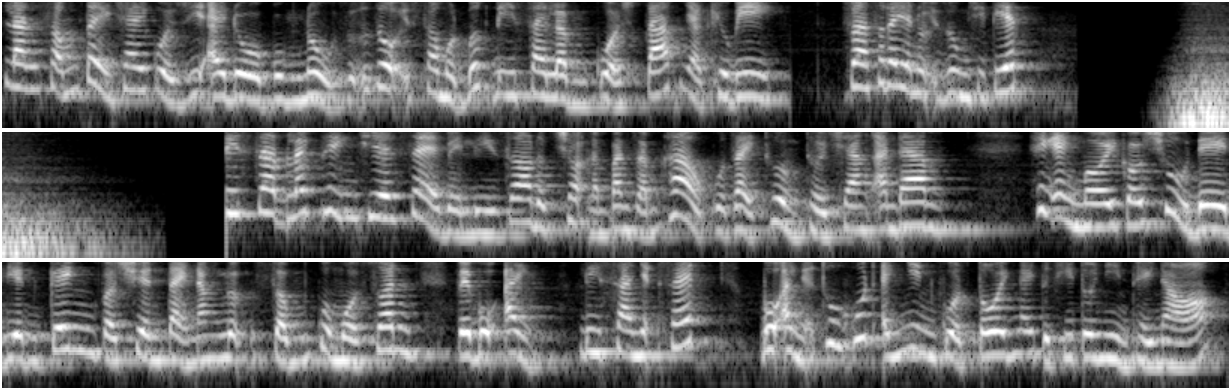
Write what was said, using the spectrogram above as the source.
Làn sóng tẩy chay của G-Idol bùng nổ dữ dội sau một bước đi sai lầm của staff nhà QB. Và sau đây là nội dung chi tiết. Lisa Blackpink chia sẻ về lý do được chọn làm ban giám khảo của giải thưởng thời trang Andam. Hình ảnh mới có chủ đề điền kinh và truyền tải năng lượng sống của mùa xuân. Về bộ ảnh, Lisa nhận xét, bộ ảnh đã thu hút ánh nhìn của tôi ngay từ khi tôi nhìn thấy nó.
